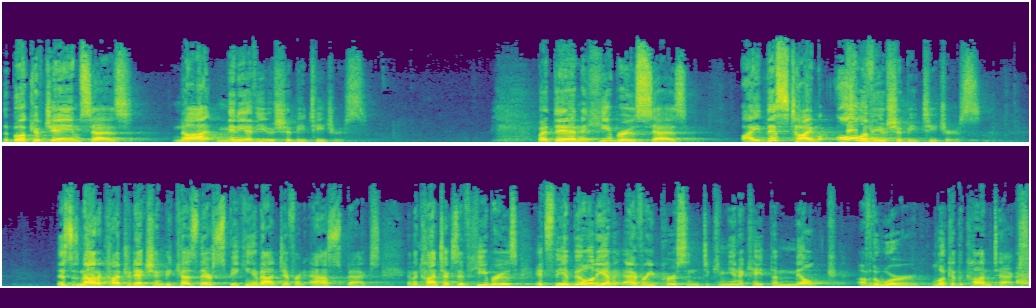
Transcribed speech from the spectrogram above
The book of James says, Not many of you should be teachers. But then Hebrews says, by this time, all of you should be teachers. This is not a contradiction because they're speaking about different aspects. In the context of Hebrews, it's the ability of every person to communicate the milk of the word. Look at the context.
